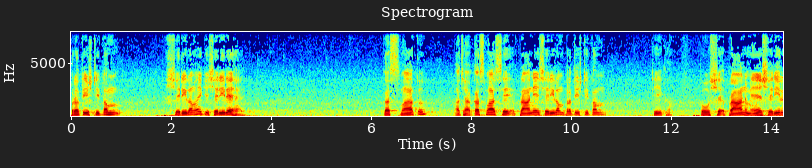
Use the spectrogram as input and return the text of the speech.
प्रतिष्ठितम शरीरम है कि शरीरे है? कस्मात अच्छा कस्मात से, प्राणे शरीरम प्रतिष्ठितम। ठीक है। तो प्राण में शरीर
